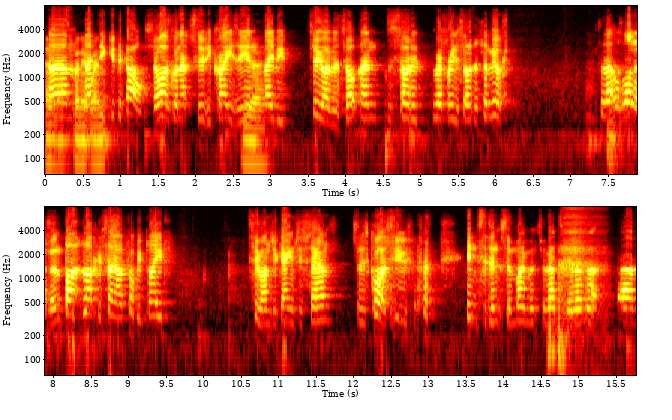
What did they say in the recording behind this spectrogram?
and um, and went. didn't give the goal. So I've gone absolutely crazy Yeah. and maybe two over the top and decided the referee decided to send me off. So that was one of them. But like I say, I've probably played 200 games with Sam, so there's quite a few incidents and moments we've had together. But um,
